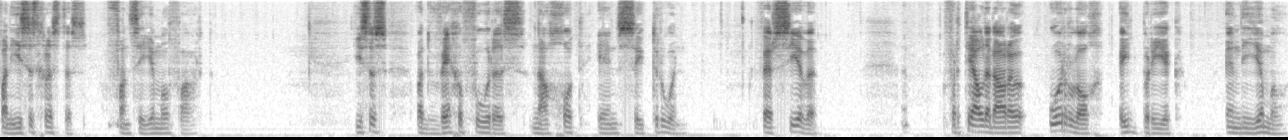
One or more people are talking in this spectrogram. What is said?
van Jesus Christus van sy hemelvaart. Jesus wat weggevoer is na God en sy troon. Vers 7 vertel dat daar 'n oorlog uitbreek in die hemel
